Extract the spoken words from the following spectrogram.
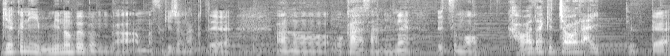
逆に身の部分があんま好きじゃなくてあのお母さんにねいつも「皮だけちょうだい!」ってって言って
